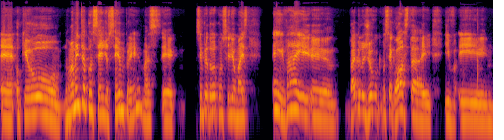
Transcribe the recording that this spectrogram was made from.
é, o que eu normalmente aconselho sempre, mas é, sempre dou o conselho mais, ei, vai, é, vai pelo jogo que você gosta e, e, e,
